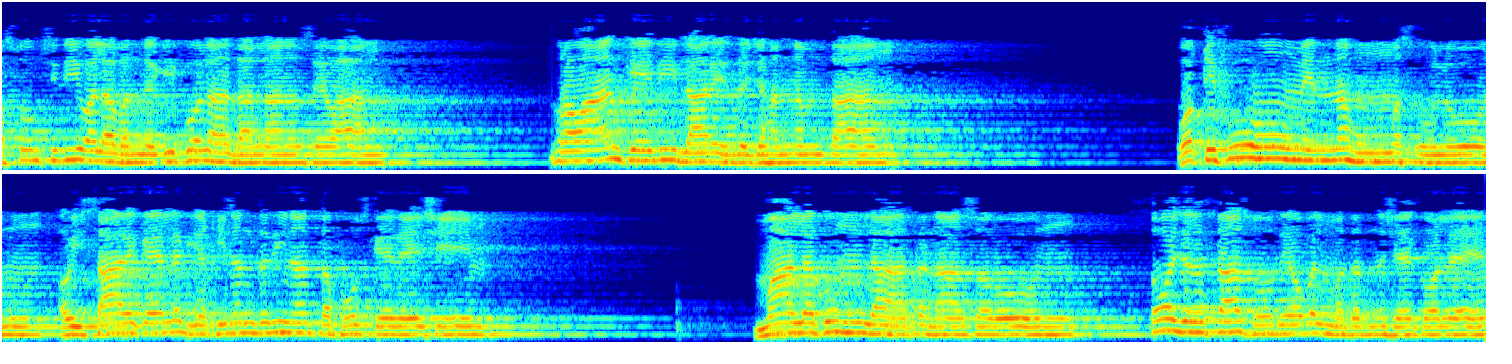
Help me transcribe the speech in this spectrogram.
غصوب سیدی والا بندگی کولا دالان سیوان روان کے دی لارے د جہنم تا۔ وقفوهم انهم مسئولون او اشار کے لگ یقینا دینا تپوس کے دیشی۔ مالکم لا تناصرون۔ تو جلتا سو دیو بل مدد نشے کولے۔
